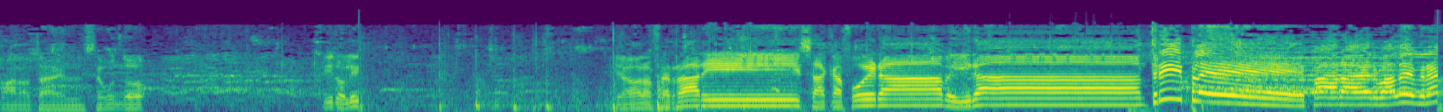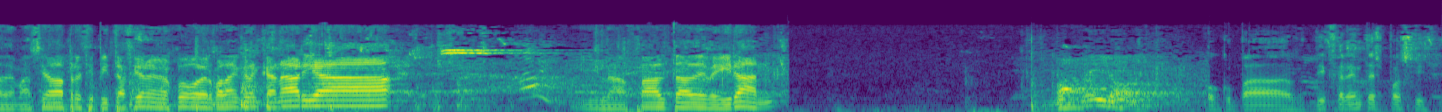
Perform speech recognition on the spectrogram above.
No anota el segundo tiro libre. Y ahora Ferrari saca fuera, Beirán, triple para Herbalife. Gran- Demasiada precipitación en el juego de Herbalife Gran Canaria. Y la falta de Beirán. Ocupar diferentes posiciones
